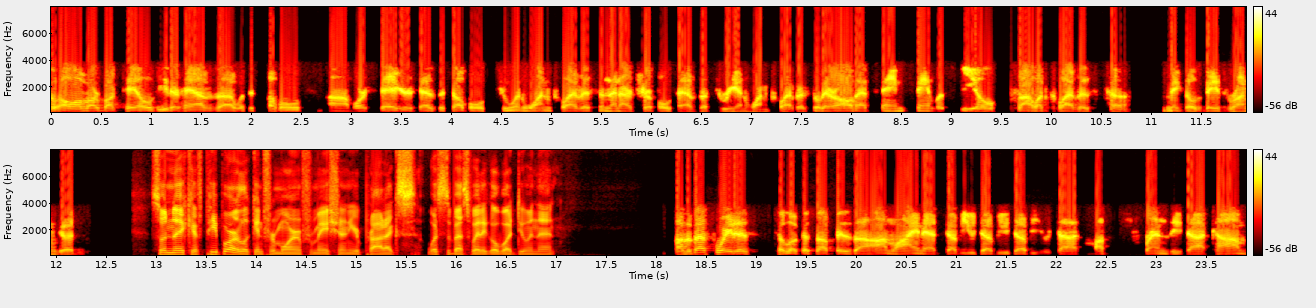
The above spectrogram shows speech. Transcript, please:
So all of our bucktails either have uh, with the doubles um, or staggers has the double two and one clevis, and then our triples have the three and one clevis. So they're all that same stainless steel solid clevis to make those baits run good. So Nick, if people are looking for more information on your products, what's the best way to go about doing that? Uh, the best way to to look us up is uh, online at www.muskfrenzy.com.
